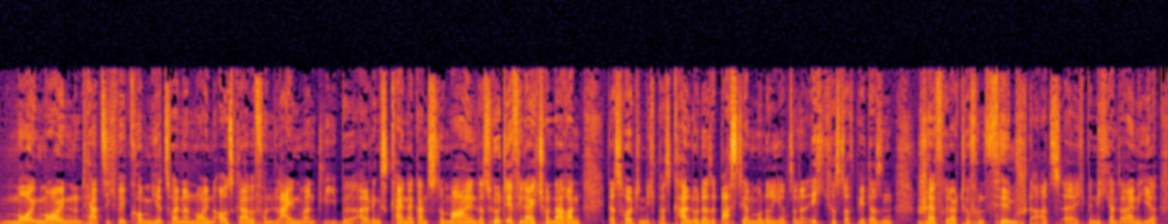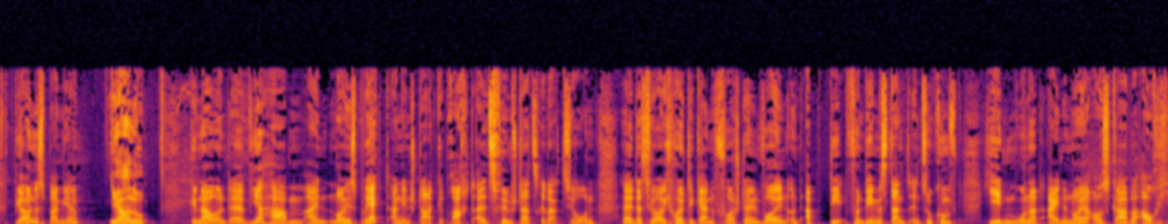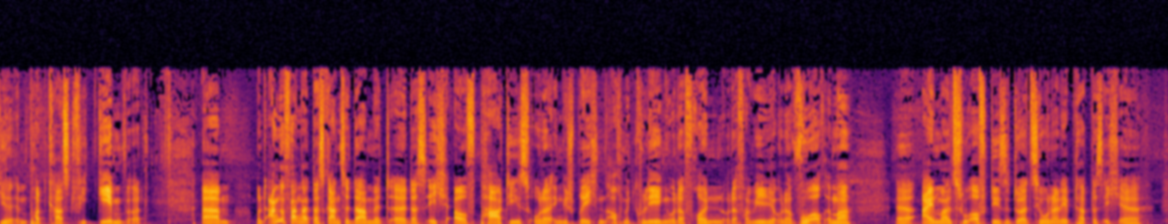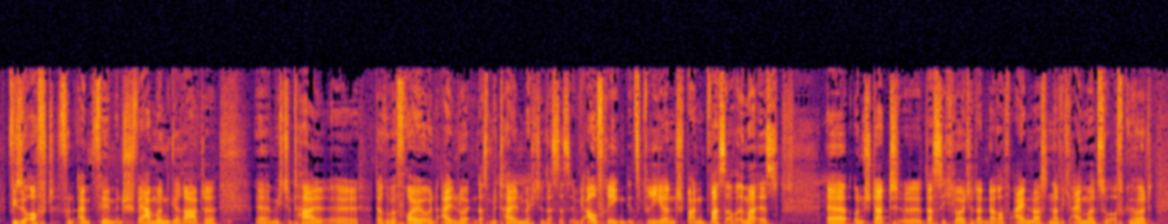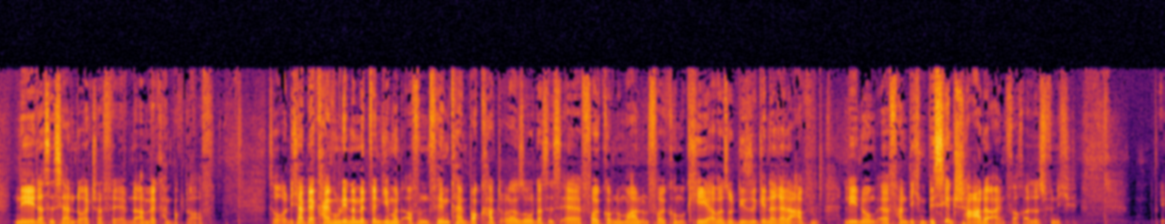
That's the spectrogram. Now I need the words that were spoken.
Moin moin und herzlich willkommen hier zu einer neuen Ausgabe von Leinwandliebe. Allerdings keiner ganz normalen. Das hört ihr vielleicht schon daran, dass heute nicht Pascal oder Sebastian moderiert, sondern ich, Christoph Petersen, Chefredakteur von Filmstarts. Äh, ich bin nicht ganz alleine hier. Björn ist bei mir. Ja, hallo. Genau, und äh, wir haben ein neues Projekt an den Start gebracht als Filmstartsredaktion, äh, das wir euch heute gerne vorstellen wollen und ab de von dem es dann in Zukunft jeden Monat eine neue Ausgabe auch hier im Podcast-Feed geben wird. Ähm, und angefangen hat das Ganze damit, äh, dass ich auf Partys oder in Gesprächen auch mit Kollegen oder Freunden oder Familie oder wo auch immer äh, einmal zu oft die Situation erlebt habe, dass ich äh, wie so oft von einem Film in Schwärmen gerate, äh, mich total äh, darüber freue und allen Leuten das mitteilen möchte, dass das irgendwie aufregend, inspirierend, spannend, was auch immer ist. Äh, und statt, äh, dass sich Leute dann darauf einlassen, habe ich einmal zu oft gehört, nee, das ist ja ein deutscher Film, da haben wir keinen Bock drauf. So, und ich habe ja kein Problem damit, wenn jemand auf einen Film keinen Bock hat oder so. Das ist äh, vollkommen normal und vollkommen okay. Aber so diese generelle Ablehnung äh, fand ich ein bisschen schade einfach. Also das finde ich.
